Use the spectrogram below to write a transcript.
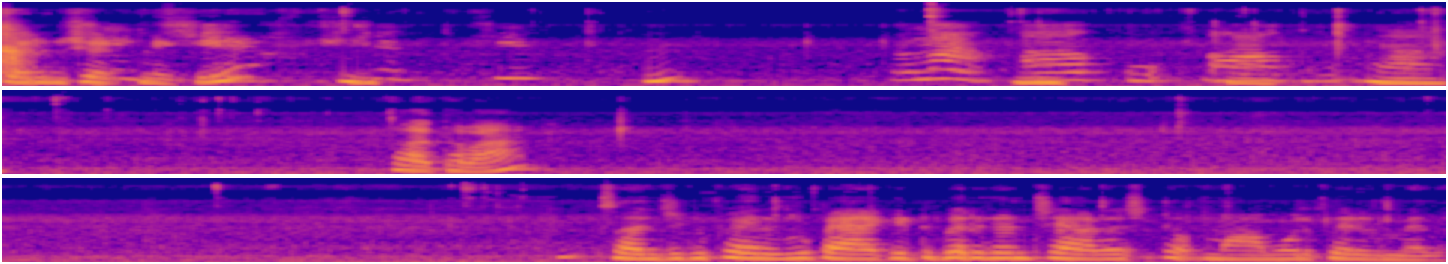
పెరుగు చట్నీకి. తాతవా? సంచికి పెరుగు ప్యాకెట్ పెరుగు అంటే చాలా ఇష్టం మామూలు పెరుగు మీద.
